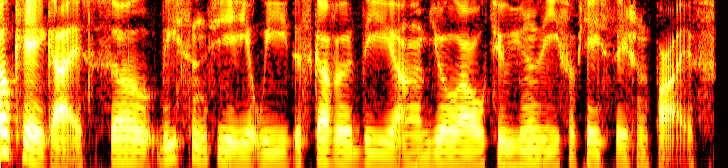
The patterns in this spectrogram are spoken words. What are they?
Okay guys, so recently we discovered the um, URL to Unity for PlayStation 5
